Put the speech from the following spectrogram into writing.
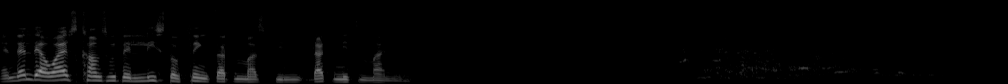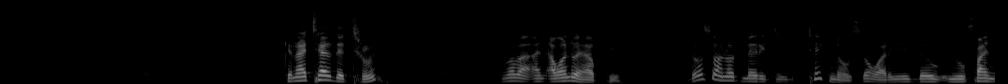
And then their wives comes with a list of things that must be that needs money. Can I tell the truth? And I want to help you. Those who are not married, take notes. Don't worry. You'll find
